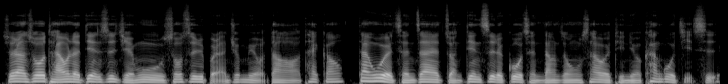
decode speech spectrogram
虽然说台湾的电视节目收视率本来就没有到太高，但我也曾在转电视的过程当中稍微停留看过几次。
